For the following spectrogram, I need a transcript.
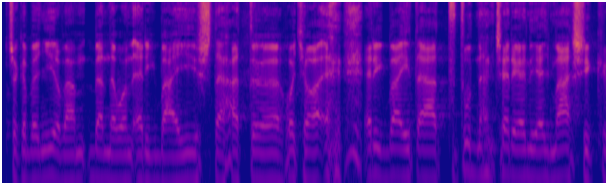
csak ebben nyilván benne van Erik Báji is, tehát hogyha Erik Bájit át tudnánk cserélni egy másik,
